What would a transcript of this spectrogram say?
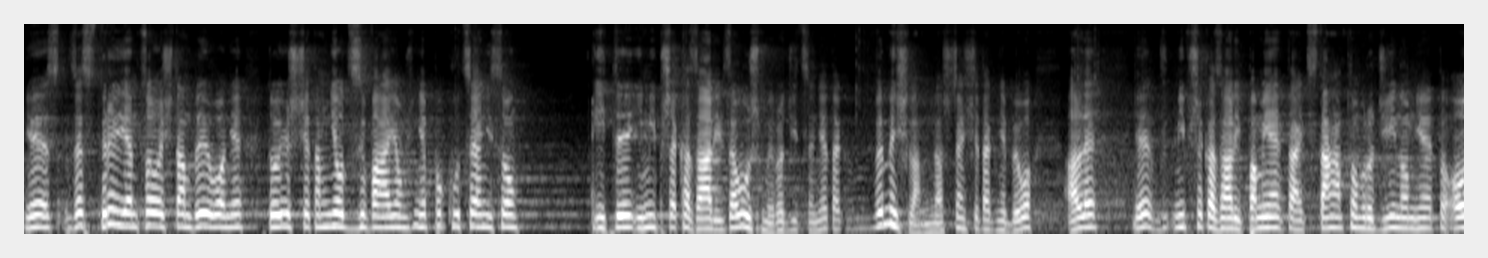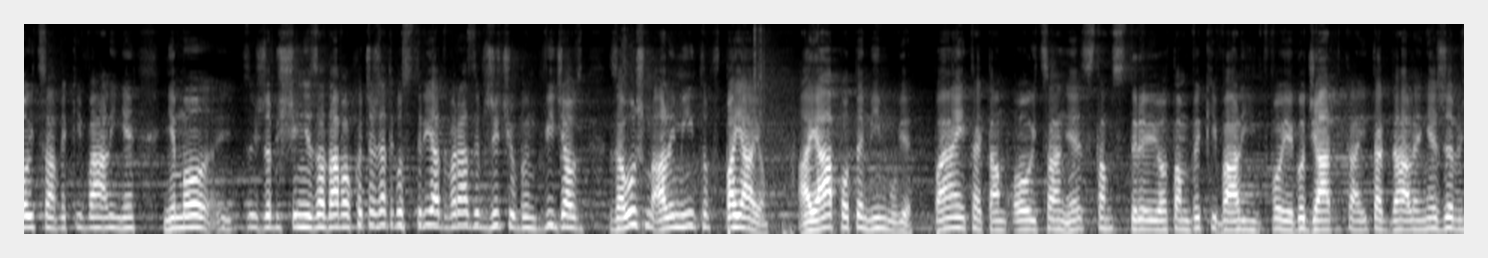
nie, ze stryjem coś tam było, nie, to już się tam nie odzywają, nie pokłóceni są i ty i mi przekazali, załóżmy rodzice, nie, tak wymyślam, na szczęście tak nie było, ale nie, mi przekazali, pamiętaj, z tamtą rodziną, nie, to ojca wykiwali, nie, nie mo, żebyś się nie zadawał, chociaż ja tego stryja dwa razy w życiu bym widział, załóżmy, ale mi to wpajają. A ja potem im mówię, pamiętaj tam ojca, nie, tam stryjo, tam wykiwali twojego dziadka i tak dalej, nie, żebyś...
